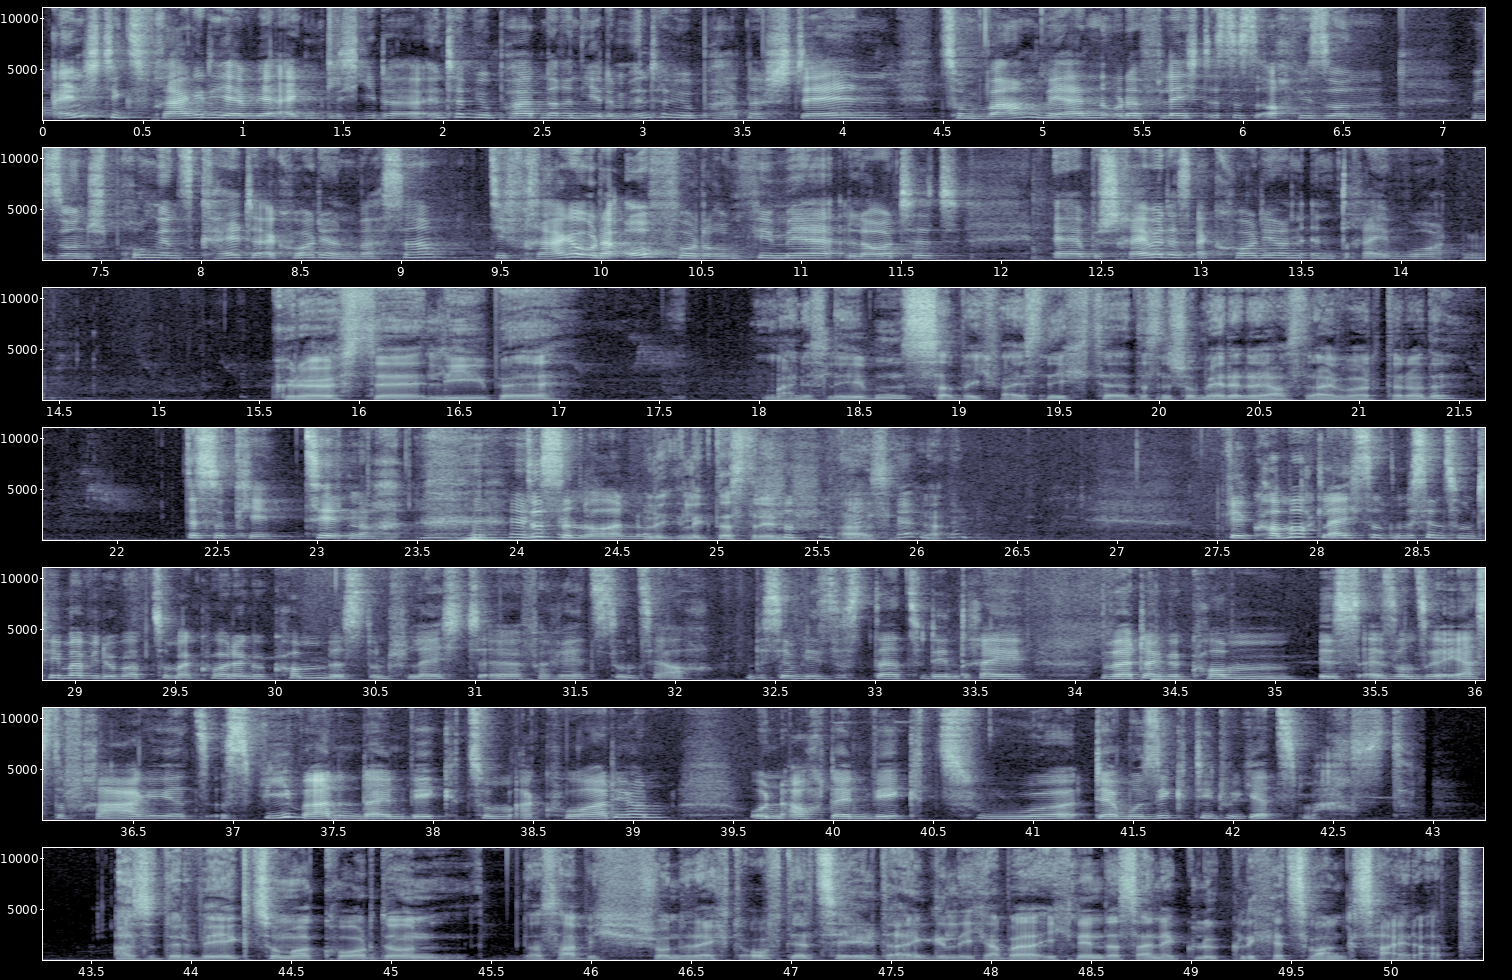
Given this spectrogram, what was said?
Einstiegsfrage, die wir eigentlich jeder Interviewpartnerin, jedem Interviewpartner stellen zum Warmwerden. Oder vielleicht ist es auch wie so ein, wie so ein Sprung ins kalte Akkordeonwasser. Die Frage oder Aufforderung vielmehr lautet, äh, beschreibe das Akkordeon in drei Worten. Größte Liebe meines Lebens, aber ich weiß nicht, äh, das sind schon mehrere als drei Wörter, oder? Das ist okay, zählt noch. Das ist in Ordnung. Liegt das drin? Also, ja. Wir kommen auch gleich so ein bisschen zum Thema, wie du überhaupt zum Akkordeon gekommen bist und vielleicht äh, verrätst du uns ja auch ein bisschen, wie es da zu den drei Wörtern gekommen ist. Also unsere erste Frage jetzt ist, wie war denn dein Weg zum Akkordeon und auch dein Weg zu der Musik, die du jetzt machst? Also der Weg zum Akkordeon, das habe ich schon recht oft erzählt eigentlich, aber ich nenne das eine glückliche Zwangsheirat.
